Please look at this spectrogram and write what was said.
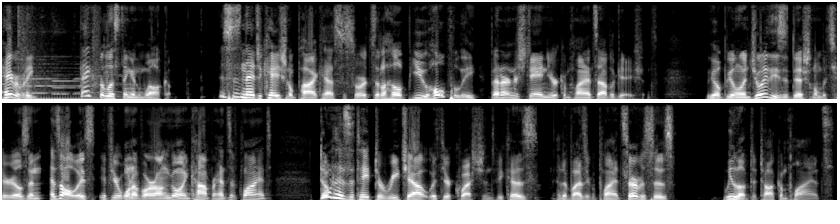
Hey, everybody. Thanks for listening and welcome. This is an educational podcast of sorts that'll help you, hopefully, better understand your compliance obligations. We hope you'll enjoy these additional materials. And as always, if you're one of our ongoing comprehensive clients, don't hesitate to reach out with your questions because at Advisor Compliance Services, we love to talk compliance.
